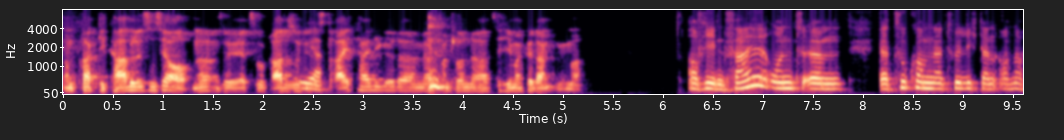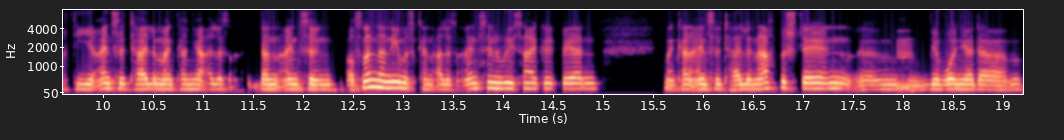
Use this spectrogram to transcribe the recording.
Und praktikabel ist es ja auch, ne? Also jetzt so gerade so dieses ja. Dreiteilige, da merkt man schon, da hat sich jemand Gedanken gemacht. Auf jeden Fall. Und ähm, dazu kommen natürlich dann auch noch die Einzelteile. Man kann ja alles dann einzeln auseinandernehmen. Es kann alles einzeln recycelt werden. Man kann Einzelteile nachbestellen. Ähm, hm. Wir wollen ja da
